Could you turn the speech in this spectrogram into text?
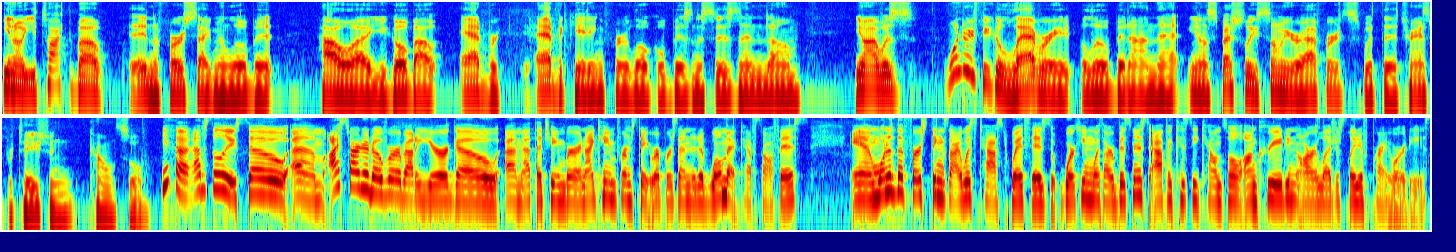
you know, you talked about in the first segment a little bit how uh, you go about advocating for local businesses, and um, you know, I was wondering if you could elaborate a little bit on that. You know, especially some of your efforts with the Transportation Council. Yeah, absolutely. So um, I started over about a year ago um, at the chamber, and I came from State Representative Will Metcalf's office. And one of the first things I was tasked with is working with our Business Advocacy Council on creating our legislative priorities.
